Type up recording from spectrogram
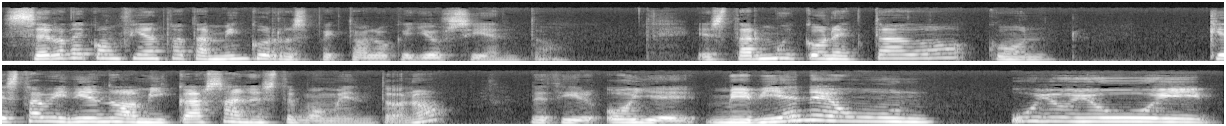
ser de confianza también con respecto a lo que yo siento. Estar muy conectado con qué está viniendo a mi casa en este momento, ¿no? Decir, oye, me viene un uy, uy, uy,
